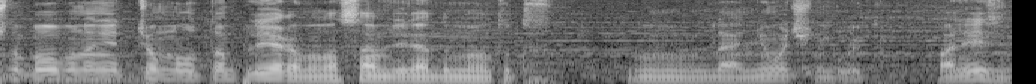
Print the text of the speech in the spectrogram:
Можно было бы нанять темного тамплиера, но на самом деле, я думаю, он тут, да, не очень будет полезен.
